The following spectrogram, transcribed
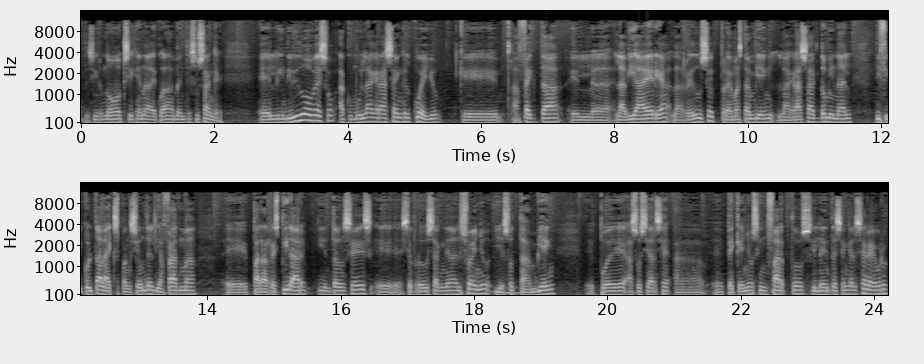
es decir, no oxigena adecuadamente su sangre. El individuo obeso acumula grasa en el cuello que afecta el, eh, la vía aérea, la reduce, pero además también la grasa abdominal dificulta la expansión del diafragma eh, para respirar y entonces eh, se produce apnea del sueño y eso también eh, puede asociarse a pequeños infartos silentes en el cerebro.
